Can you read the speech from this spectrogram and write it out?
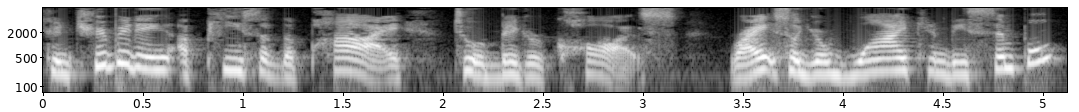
contributing a piece of the pie to a bigger cause, right? So your why can be simple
